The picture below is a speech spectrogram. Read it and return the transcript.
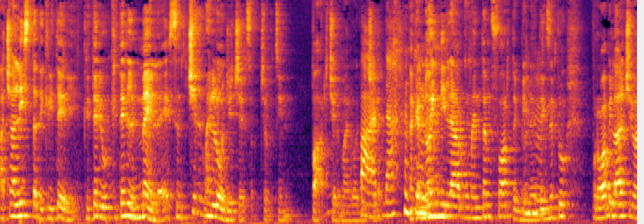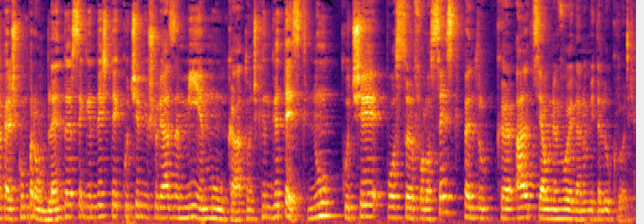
acea listă de criterii, criteriul, criteriile mele sunt cele mai logice, sau cel puțin par cele mai logice. Par, da. Dacă noi ni le argumentăm foarte bine. Mm-hmm. De exemplu, probabil altcineva care își cumpără un blender se gândește cu ce mi ușurează mie munca atunci când gătesc, nu cu ce pot să folosesc pentru că alții au nevoie de anumite lucruri.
